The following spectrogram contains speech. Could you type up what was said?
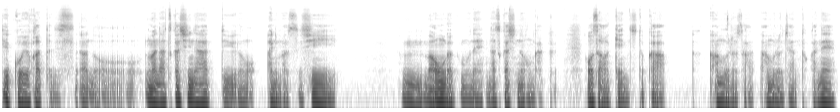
結構良かったです。あのまあ懐かしいなっていうのもありますし、うんまあ、音楽もね懐かしの音楽。小沢健二とか安室さん安室ちゃんとかね。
